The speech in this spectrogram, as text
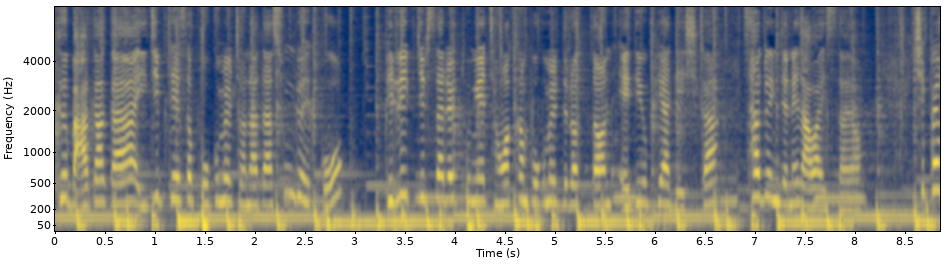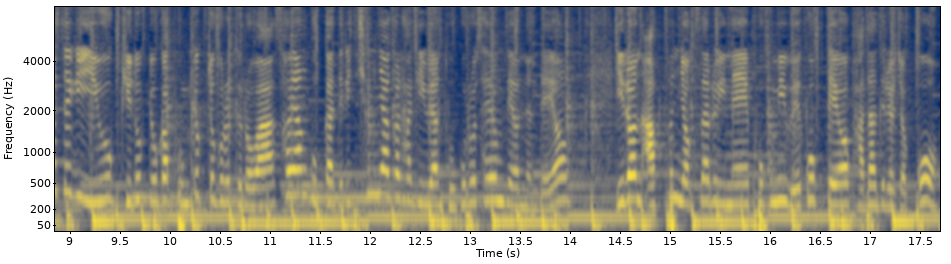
그 마가가 이집트에서 복음을 전하다 순교했고 빌립 집사를 통해 정확한 복음을 들었던 에디오피아 내시가 사도행전에 나와 있어요. 18세기 이후 기독교가 본격적으로 들어와 서양 국가들이 침략을 하기 위한 도구로 사용되었는데요. 이런 아픈 역사로 인해 복음이 왜곡되어 받아들여졌고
